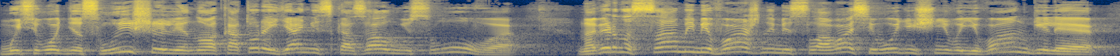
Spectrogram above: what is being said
мы сегодня слышали, но о которой я не сказал ни слова. Наверное, самыми важными слова сегодняшнего Евангелия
